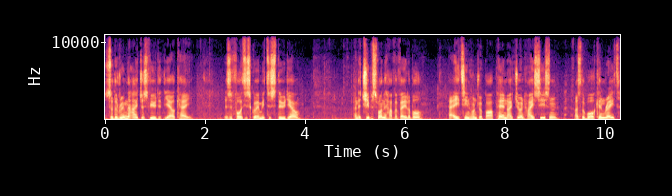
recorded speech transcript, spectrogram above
So the room that I just viewed at the LK is a 40 square meter studio and the cheapest one they have available at 1800 baht per night during high season as the walk-in rate.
